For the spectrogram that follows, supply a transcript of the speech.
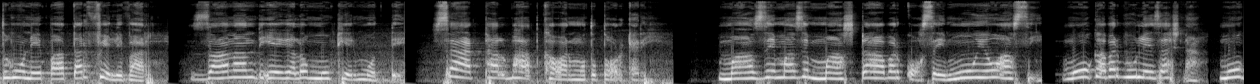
ধনে পাতার ফ্লেভার। জানান দিয়ে গেল মুখের মধ্যে। চার থাল ভাত খাওয়ার মতো তরকারি। মাঝে মাঝে মাছটা আবার কষে মুইও আসি। মুখ আবার ভুলে যাস না। মুখ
